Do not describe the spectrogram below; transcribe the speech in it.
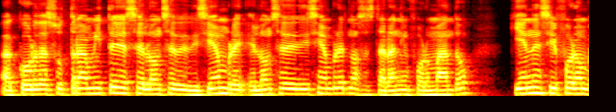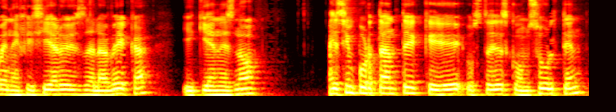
acorde a su trámite es el 11 de diciembre. El 11 de diciembre nos estarán informando quiénes sí fueron beneficiarios de la beca y quiénes no. Es importante que ustedes consulten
